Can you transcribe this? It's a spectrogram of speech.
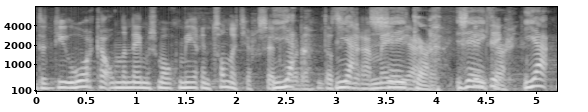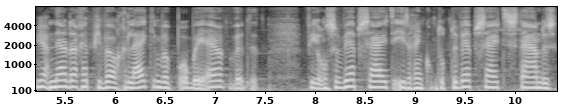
de, die horeca-ondernemers mogen meer in het zonnetje gezet worden. Dat ze ja, aan Zeker, zeker. Ja, ja, nou daar heb je wel gelijk in. We proberen we, via onze website. Iedereen komt op de website te staan. Dus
